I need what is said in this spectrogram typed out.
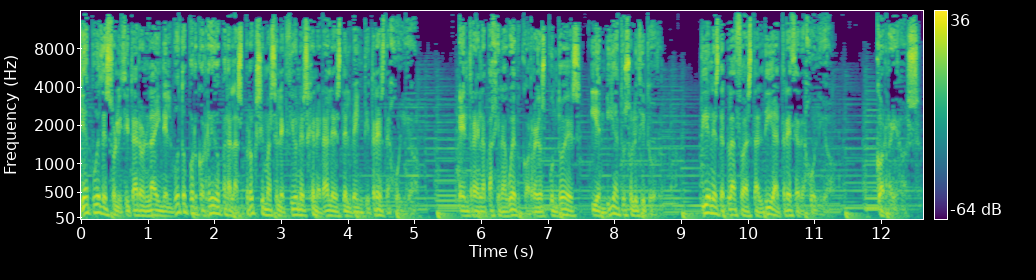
Ya puedes solicitar online el voto por correo para las próximas elecciones generales del 23 de julio. Entra en la página web correos.es y envía tu solicitud. Tienes de plazo hasta el día 13 de julio. Correos.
